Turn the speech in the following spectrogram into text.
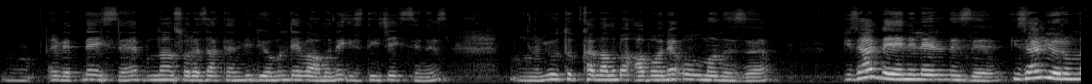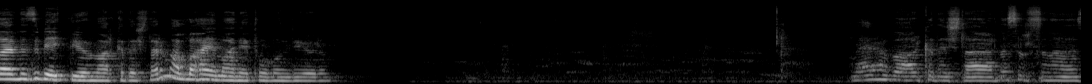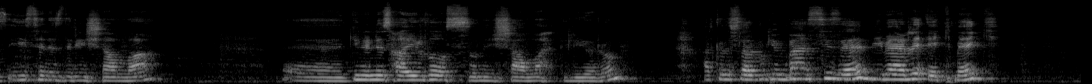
Hmm, Evet neyse bundan sonra zaten videomun devamını izleyeceksiniz. Hmm, YouTube kanalıma abone olmanızı, güzel beğenilerinizi, güzel yorumlarınızı bekliyorum arkadaşlarım. Allah'a emanet olun diyorum. Merhaba arkadaşlar, nasılsınız? İyisinizdir inşallah. Ee, gününüz hayırlı olsun inşallah diliyorum. Arkadaşlar bugün ben size biberli ekmek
